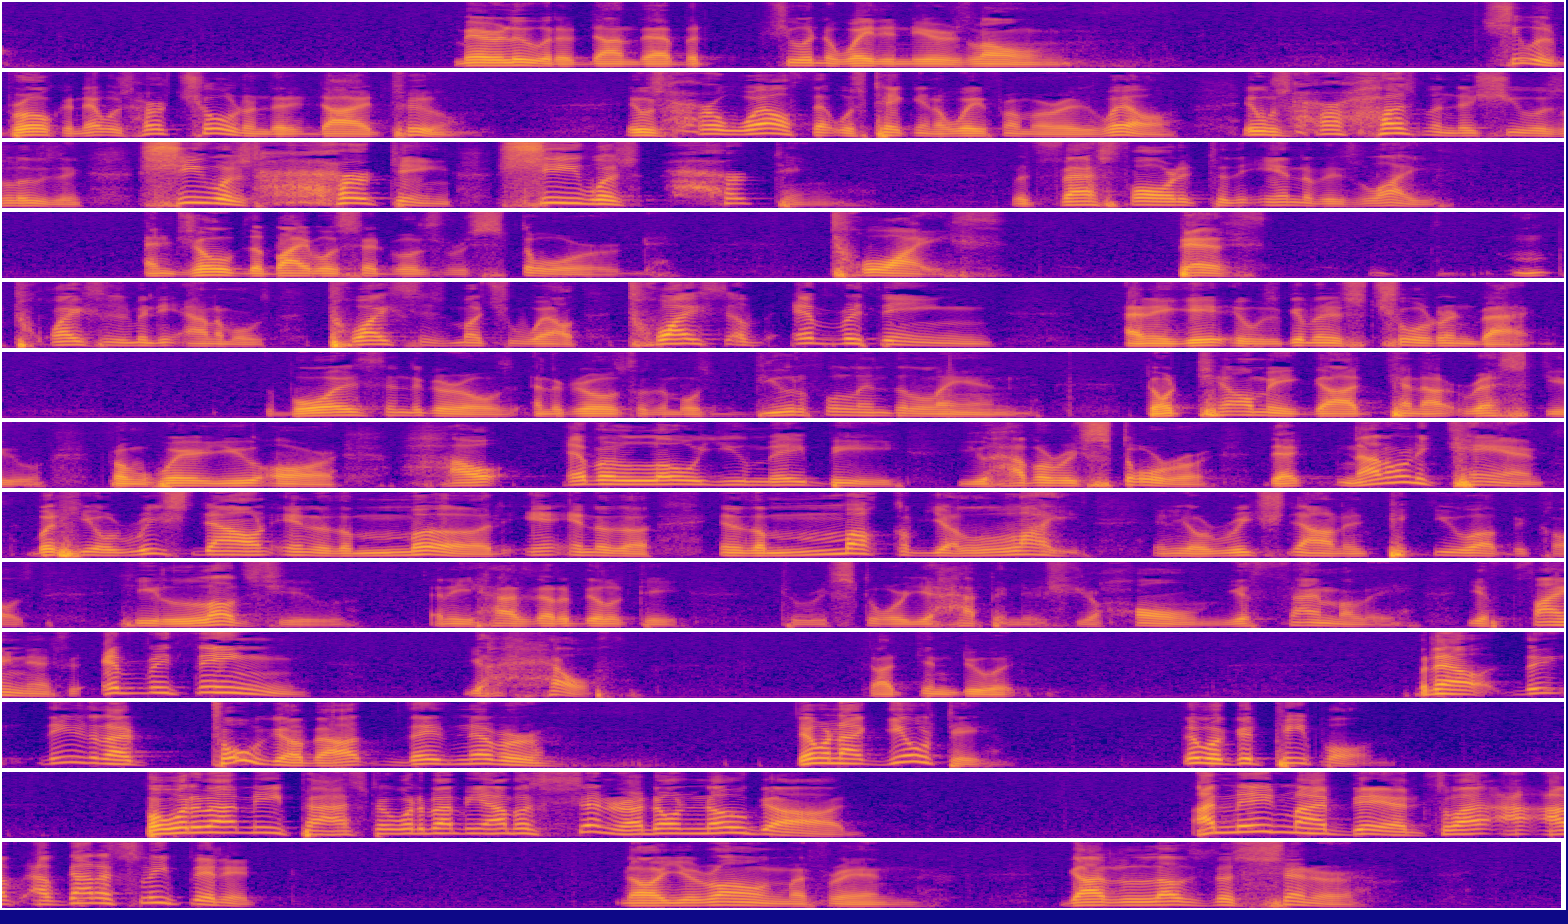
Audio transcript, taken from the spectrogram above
Mary Lou would have done that, but she wouldn't have waited near as long. She was broken. That was her children that had died too. It was her wealth that was taken away from her as well. It was her husband that she was losing. She was hurting. She was hurting. But fast forwarded to the end of his life, and Job, the Bible said, was restored twice. Best, twice as many animals, twice as much wealth, twice of everything. And he gave, it was given his children back the boys and the girls, and the girls were the most beautiful in the land. Don't tell me God cannot rescue from where you are. However low you may be, you have a restorer that not only can, but he'll reach down into the mud, into the, into the muck of your life, and he'll reach down and pick you up because he loves you and he has that ability to restore your happiness, your home, your family your finances, everything, your health. God can do it. But now, the, these that I've told you about, they've never, they were not guilty. They were good people. But what about me, Pastor? What about me? I'm a sinner. I don't know God. I made my bed, so I, I, I've got to sleep in it. No, you're wrong, my friend. God loves the sinner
